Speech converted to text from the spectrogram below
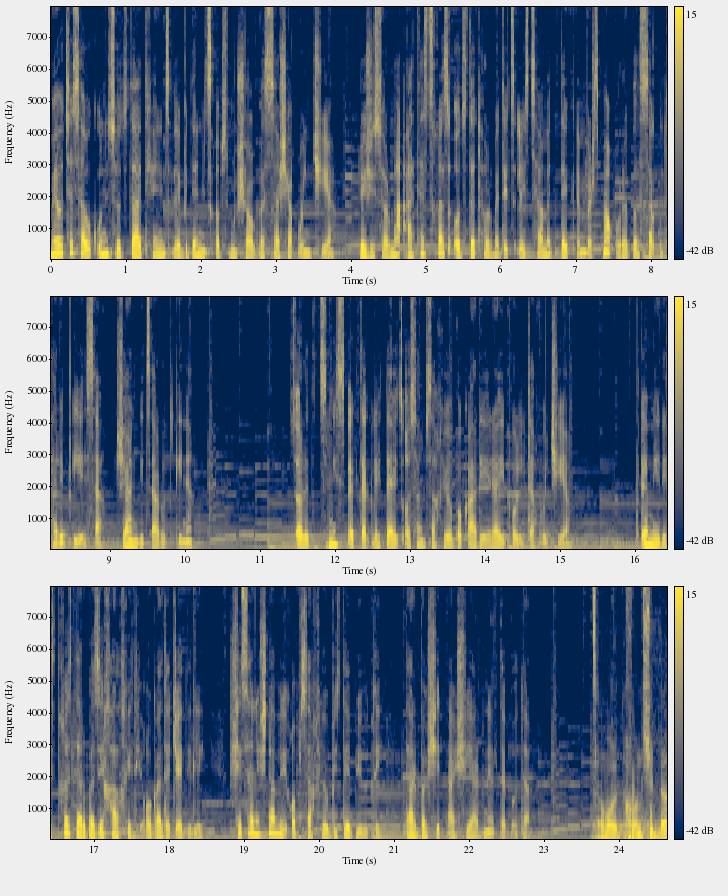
მე-20 საუკუნის 30-იანი წლებიდან იწყებს მუშაობას საშა ყვინჩია. რეჟისორმა 1932 წლის 13 დეკემბერს მაყურებელს საკუთარი პიესა ჟანგი წარუდგინა. სწორედ ძმის სპექტაკლით დაიწყო სამსახიობო კარიერა იპოლიტე ხუჩია. პრემიერის დღეს დარბაზი ხალხით იყო გადაჭედილი. შესანიშნავი იყო მსახიობის დებიუტი. დარბაზში ტაში არნელდებოდა. წამოვედი ხონში და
